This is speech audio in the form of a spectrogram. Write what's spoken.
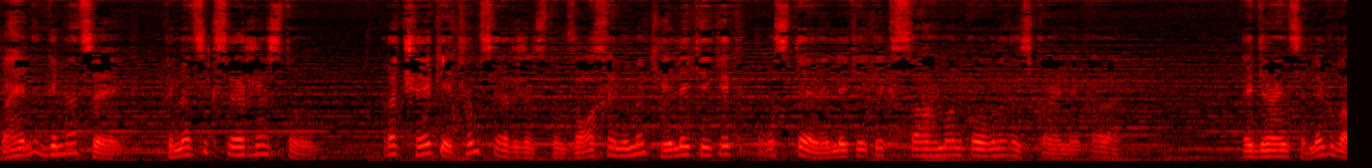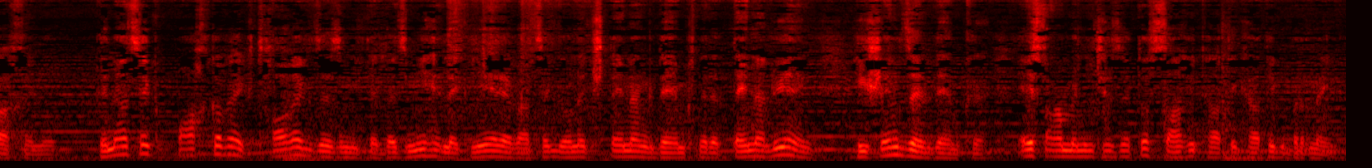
Դա հենց գնացեք, գնացեք Սերժենստոն։ Արա չեք եթում Սերժենստոն, վախենում եք, ելեք եկեք պոստեր, ելեք եկեք սահման կողմերից կայնեք, արա։ Այդ դրանից էլ եք վախենում։ Գնացեք, պահկվեք, թաղեք ձեզ միտը, բայց մի հելեք, մի երևացեք, գոնե չտենանք դեմքները, տենալու ենք, հիշենք ձեր դեմքը։ Այս ամեն ինչից հետո սաղի հատիկ-հատիկ բռնենք։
